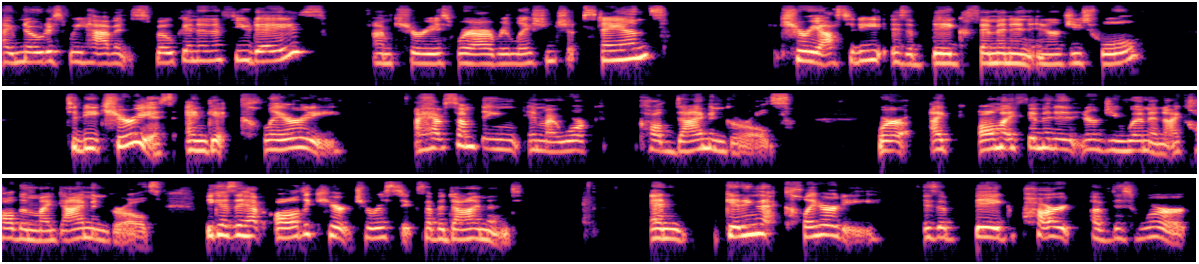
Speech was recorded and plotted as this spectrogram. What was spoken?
I've noticed we haven't spoken in a few days. I'm curious where our relationship stands. Curiosity is a big feminine energy tool to be curious and get clarity. I have something in my work called Diamond Girls, where I all my feminine energy women, I call them my diamond girls because they have all the characteristics of a diamond. And getting that clarity is a big part of this work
